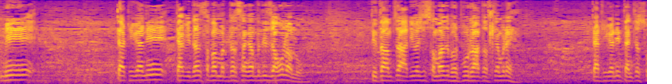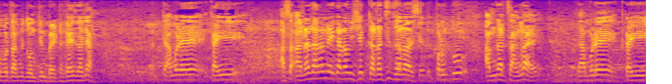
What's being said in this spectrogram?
मी त्या ठिकाणी त्या विधानसभा मतदारसंघामध्ये जाऊन आलो. तिथं आमचा आदिवासी समाज भरपूर राहत असल्यामुळे त्या ठिकाणी त्यांच्यासोबत आम्ही दोन तीन बैठकाही झाल्या. त्यामुळे काही असं अनादानाने एखादा विषय कदाचित झाला असेल परंतु आमदार चांगला आहे. त्यामुळे काही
